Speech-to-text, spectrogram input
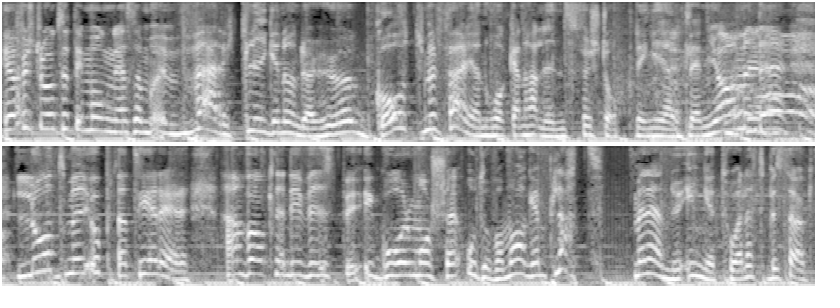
Jag förstår också att det är många som verkligen undrar hur det har gått med färjan Håkan Hallins förstoppning egentligen. Ja, men det, låt mig uppdatera er. Han vaknade i Visby igår morse och då var magen platt. Men ännu inget toalettbesök.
